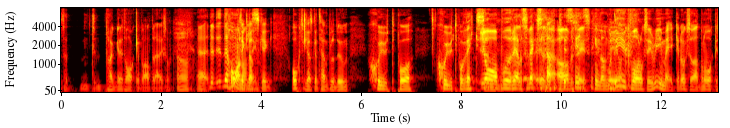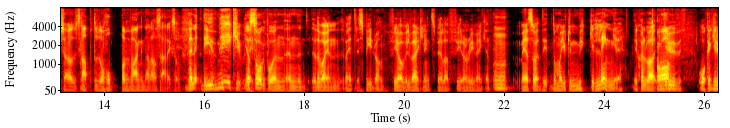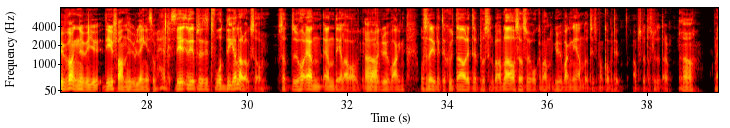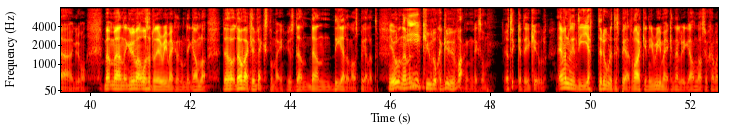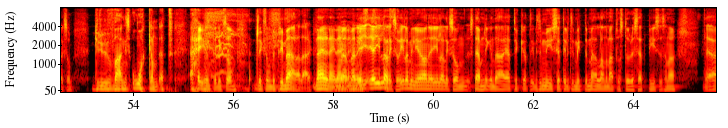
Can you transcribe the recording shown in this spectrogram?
taggar i taket och allt det där liksom. Ja. Eh, det, det, det har Och någonting. klassiska, och det klassiska Temple of Doom, skjut på, skjut på växeln. Ja, på rälsväxel Ja, ja, precis, precis. Och det är ju kvar också i remaken också, att man åker så här snabbt och de hoppar med vagnarna och så här liksom. Den är, det är ju Det är kul jag liksom. såg på en, en, det var en, vad heter det, speedrun, för jag vill verkligen inte spela fyran remaken. Mm. Men jag såg att det, de har gjort det mycket längre. Det är själva Ja. gruv, åka gruvvagn nu är ju, det är ju fan hur länge som helst. Det, är- det är två delar också. Så att du har en, en del av Ja. åka gruvvagn och sen är det lite skjuta och lite pussel bla bla och sen så åker man gruvvagn igen då tills man kommer till absoluta slutet där. Ja. Äh, gruvan. Men, men gruvan, oavsett om det är remake eller om det är gamla, det har, det har verkligen växt på mig, just den, den delen av spelet. Jo, och nej, det men- är kul att åka gruvvagn liksom. Jag tycker att det är kul. Även om det inte är jätteroligt i spelet, varken i remaken eller i gamla, så själva liksom gruvvagnsåkandet är ju inte liksom, liksom det primära där. Nej, nej, nej, men nej, men jag, visst, jag gillar liksom, jag gillar miljön, jag gillar liksom stämningen där, jag tycker att det är lite mysigt, det är lite mittemellan de här två större set piecesarna.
